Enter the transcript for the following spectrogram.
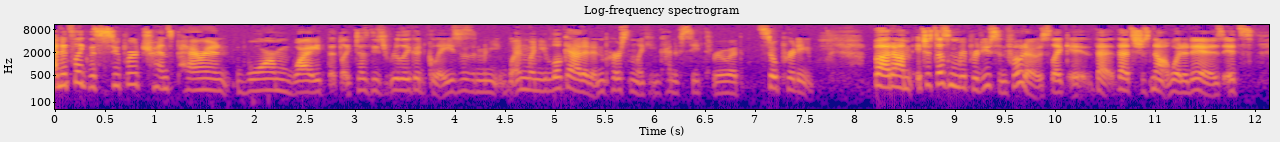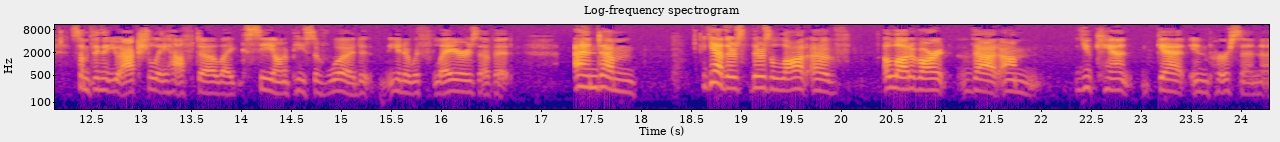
And it's like this super transparent warm white that like does these really good glazes. And when you when you look at it in person like you can kind of see through it. It's so pretty but um, it just doesn't reproduce in photos. Like it, that, that's just not what it is. It's something that you actually have to like see on a piece of wood, you know, with layers of it. And um, yeah, there's there's a lot of a lot of art that um, you can't get in person,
